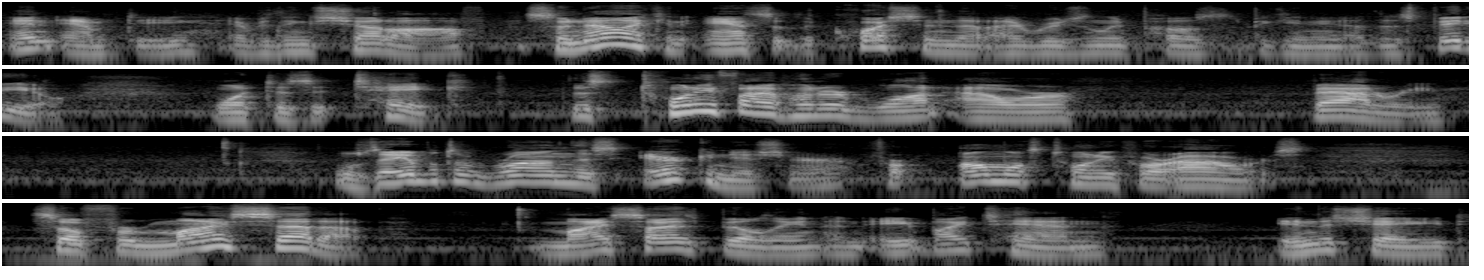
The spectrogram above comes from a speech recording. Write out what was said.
and empty. Everything's shut off. So now I can answer the question that I originally posed at the beginning of this video. What does it take? This 2500 watt hour battery was able to run this air conditioner for almost 24 hours. So for my setup, my size building, an 8 by 10 in the shade,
